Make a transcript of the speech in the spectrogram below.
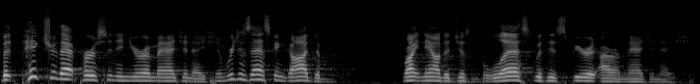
but picture that person in your imagination. We're just asking God to, right now, to just bless with His Spirit our imagination.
